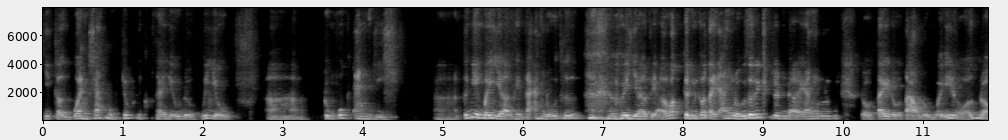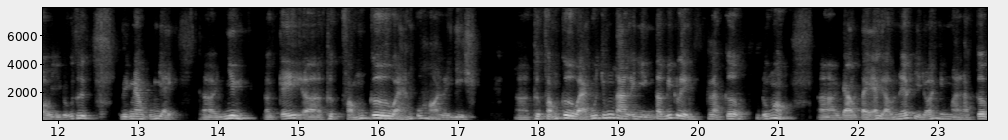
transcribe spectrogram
chỉ cần quan sát một chút thì có thể hiểu được. Ví dụ à, Trung Quốc ăn gì? À, tất nhiên bây giờ thì ta ăn đủ thứ. Bây giờ thì ở Bắc Kinh có thể ăn đủ thứ trên đời ăn đồ Tây đồ Tàu đồ Mỹ đồ Ấn Độ gì đủ thứ. Việt Nam cũng vậy. À, nhưng à, cái à, thực phẩm cơ bản của họ là gì? À, thực phẩm cơ bản của chúng ta là gì? Chúng ta biết liền là cơm đúng không? À, gạo tẻ gạo nếp gì đó nhưng mà là cơm.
